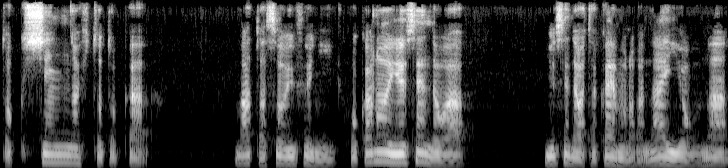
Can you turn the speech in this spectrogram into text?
独身の人とか、まあ、あとはそういうふうに、他の優先度が、優先度が高いものがないような、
